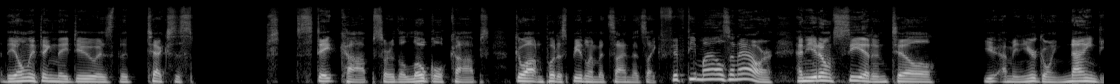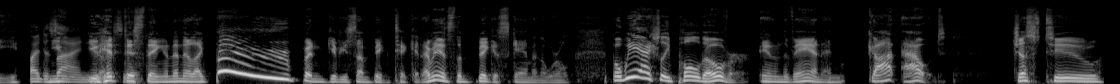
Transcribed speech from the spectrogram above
The only thing they do is the Texas state cops or the local cops go out and put a speed limit sign that's like 50 miles an hour and you don't see it until you I mean you're going 90 By design, You, you don't hit this it. thing and then they're like boop and give you some big ticket. I mean it's the biggest scam in the world. But we actually pulled over in the van and got out just to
